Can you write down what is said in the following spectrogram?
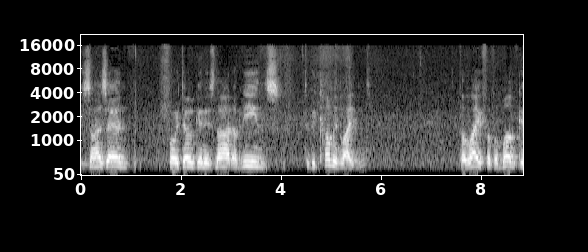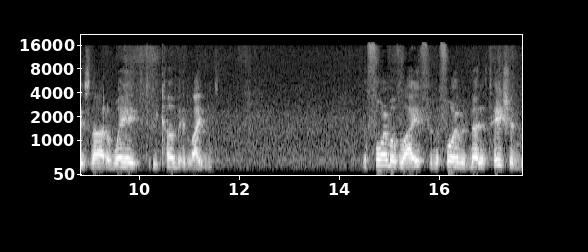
Zazen for Dogen is not a means to become enlightened. The life of a monk is not a way to become enlightened. The form of life and the form of meditation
